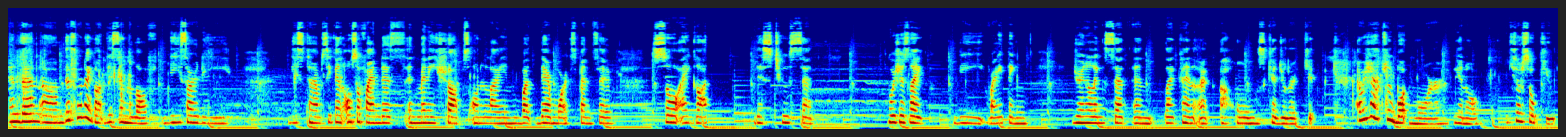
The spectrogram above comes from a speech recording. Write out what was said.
And then um, this one I got this in Loft. These are the these stamps. You can also find this in many shops online, but they're more expensive. So I got this two set, which is like the writing journaling set and like kind of like a home scheduler kit. I wish I actually bought more, you know. These are so cute.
